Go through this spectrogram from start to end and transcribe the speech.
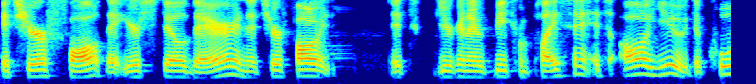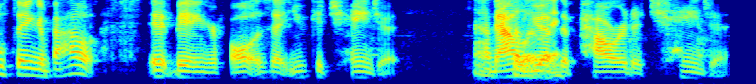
it's your fault that you're still there and it's your fault it's you're going to be complacent it's all you the cool thing about it being your fault is that you could change it Absolutely. now you have the power to change it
